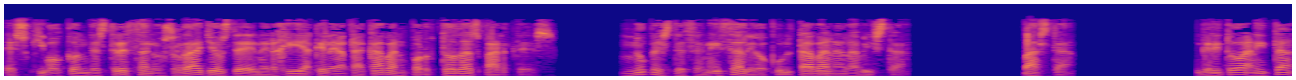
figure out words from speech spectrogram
Esquivó con destreza los rayos de energía que le atacaban por todas partes. Nubes de ceniza le ocultaban a la vista. Basta gritó Anita,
